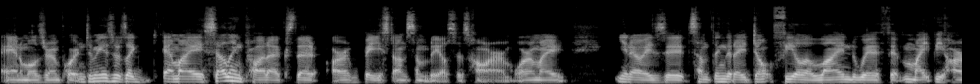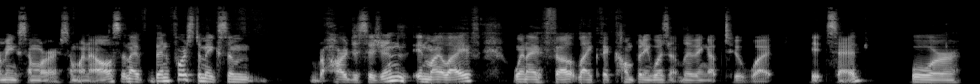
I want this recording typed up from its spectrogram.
animals are important to me. So it's like, am I selling products that are based on somebody else's harm, or am I, you know, is it something that I don't feel aligned with that might be harming somewhere someone else? And I've been forced to make some hard decisions in my life when I felt like the company wasn't living up to what it said or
